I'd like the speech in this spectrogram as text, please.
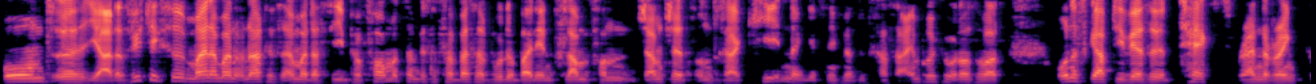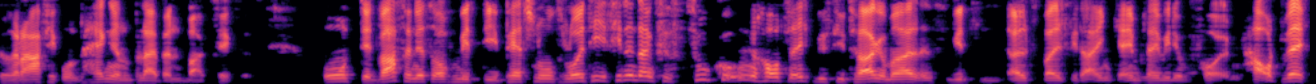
Und äh, ja, das Wichtigste meiner Meinung nach ist einmal, dass die Performance ein bisschen verbessert wurde bei den Flammen von Jumpjets und Raketen. Da gibt's nicht mehr so krasse Einbrüche oder sowas. Und es gab diverse Text, Rendering, Grafik und Hängenbleiben Bugfixes. Und das war's dann jetzt auch mit die Patch Notes. Leute, vielen Dank fürs Zugucken. Haut weg bis die Tage mal. Es wird alsbald wieder ein Gameplay-Video folgen. Haut weg!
